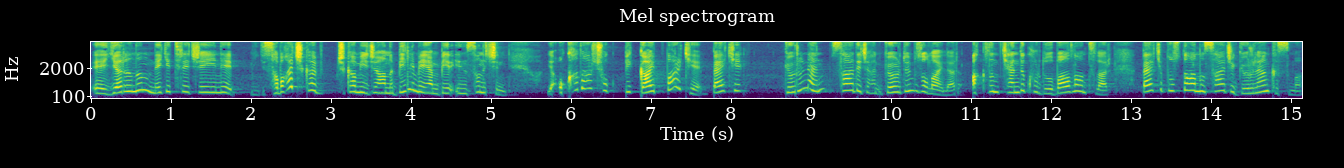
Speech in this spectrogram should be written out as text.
e, yarının ne getireceğini, sabaha çıka, çıkamayacağını bilmeyen bir insan için Ya o kadar çok bir gayb var ki belki görünen sadece hani gördüğümüz olaylar, aklın kendi kurduğu bağlantılar, belki buzdağının sadece görülen kısmı.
